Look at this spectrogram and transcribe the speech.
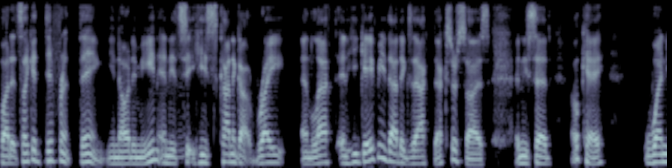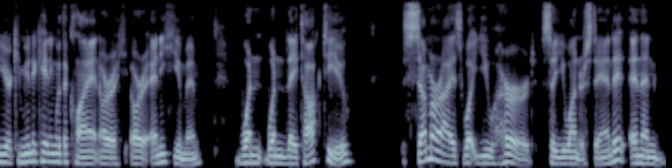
but it's like a different thing. You know what I mean? And it's mm-hmm. he's kind of got right and left, and he gave me that exact exercise, and he said, okay. When you're communicating with a client or or any human, when when they talk to you, summarize what you heard so you understand it, and then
